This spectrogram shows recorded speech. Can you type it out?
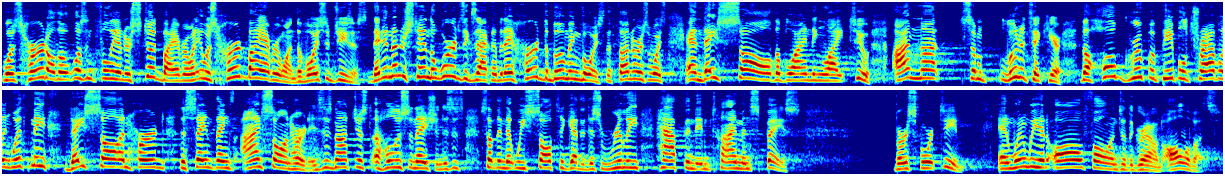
was heard, although it wasn't fully understood by everyone. It was heard by everyone, the voice of Jesus. They didn't understand the words exactly, but they heard the booming voice, the thunderous voice, and they saw the blinding light too. I'm not some lunatic here. The whole group of people traveling with me, they saw and heard the same things I saw and heard. This is not just a hallucination, this is something that we saw together. This really happened in time and space. Verse 14. And when we had all fallen to the ground, all of us,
